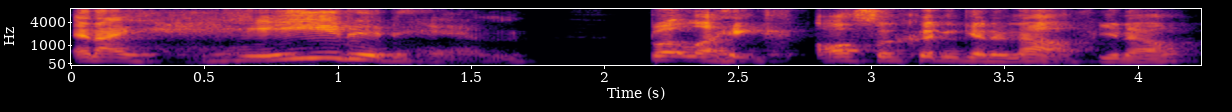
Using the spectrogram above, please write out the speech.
and i hated him but like also couldn't get enough you know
